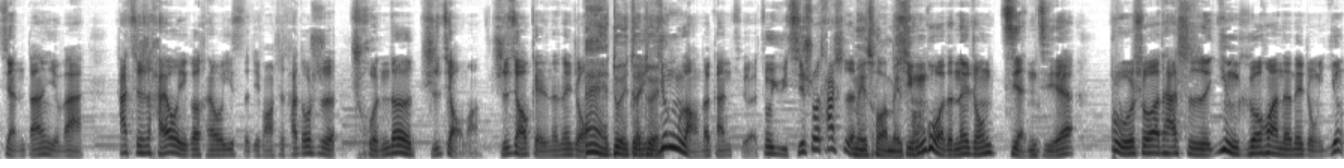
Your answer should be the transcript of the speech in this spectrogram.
简单以外。它其实还有一个很有意思的地方，是它都是纯的直角嘛，直角给人的那种哎，对对对，硬朗的感觉。就与其说它是没错没错苹果的那种简洁，不如说它是硬科幻的那种硬。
